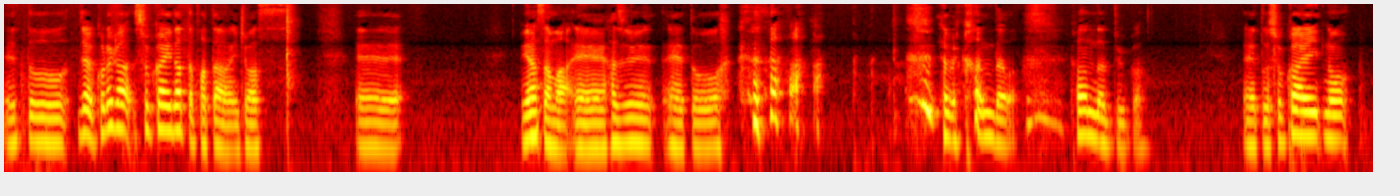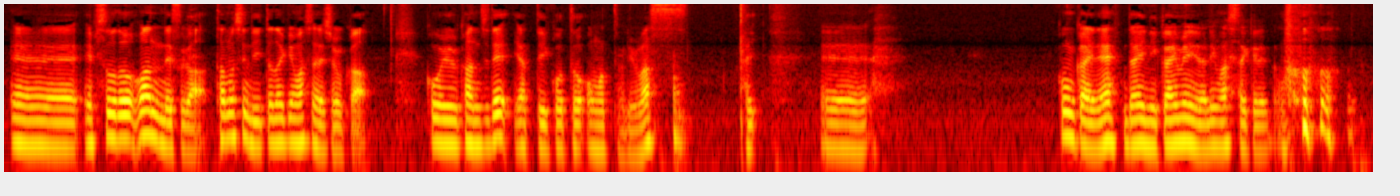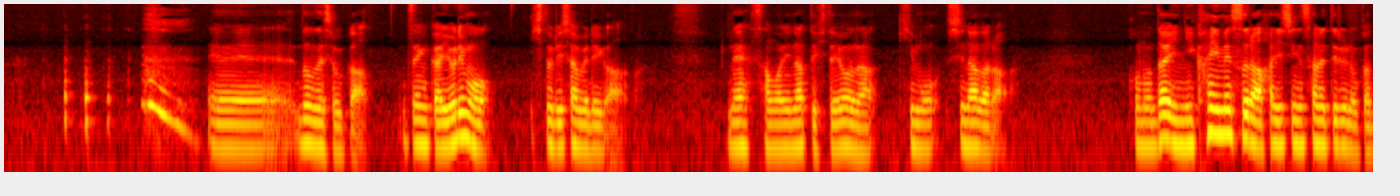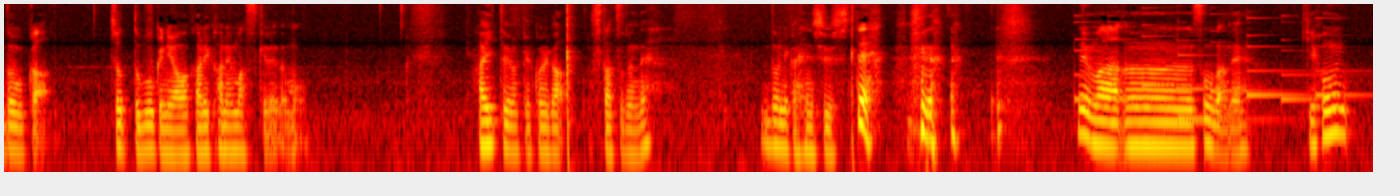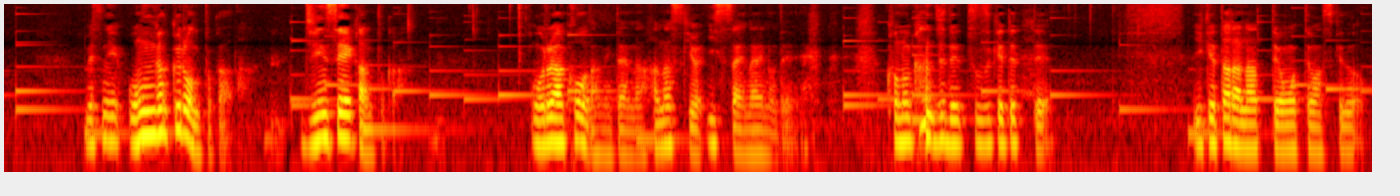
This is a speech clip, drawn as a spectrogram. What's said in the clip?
えっとじゃあこれが初回だったパターンいきます。えー、皆様えー、はじめえっ、と やべ噛んだわ。噛んだっていうか。えっ、と初回のえー、エピソード1ですが楽しんでいただけましたでしょうか。こういう感じでやっていこうと思っております。はい。えー、今回ね第2回目になりましたけれども。えー、どうでしょうか。前回よりも一人喋りがね様になってきたような気もしながらこの第2回目すら配信されてるのかどうかちょっと僕には分かりかねますけれども。はいというわけでこれが2つ分ね。どうにか編集して。でまあうーんそうだね。基本別に音楽論とか人生観とか俺はこうだみたいな話す気は一切ないので この感じで続けてっていけたらなって思ってますけど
